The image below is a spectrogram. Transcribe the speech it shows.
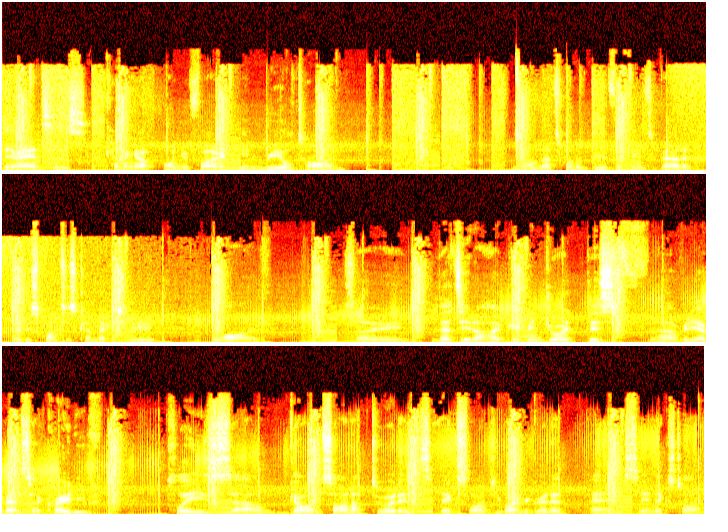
their answers coming up on your phone in real time. Um, that's one of the beautiful things about it. The responses come back to you live. So that's it. I hope you've enjoyed this uh, video about Socrative please um, go and sign up to it. It's excellent. You won't regret it. And see you next time.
